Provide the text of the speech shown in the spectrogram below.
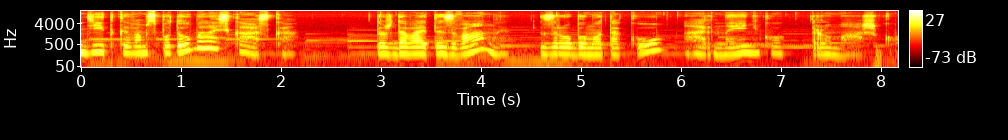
Дітки, вам сподобалась казка? Тож давайте з вами зробимо таку гарненьку ромашку.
